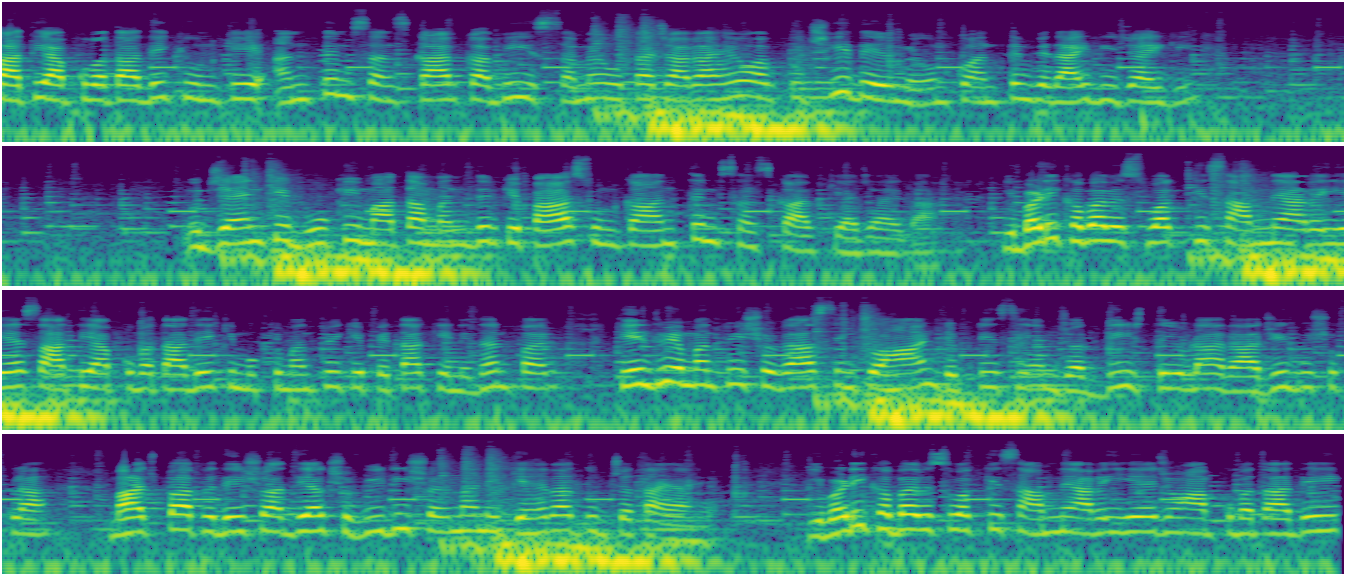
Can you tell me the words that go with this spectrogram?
साथ ही आपको बता दें कि उनके अंतिम संस्कार का भी समय होता जा रहा है और कुछ ही देर में उनको अंतिम विदाई दी जाएगी। उज्जैन के भूखी माता मंदिर के पास उनका अंतिम संस्कार किया जाएगा। ये बड़ी खबर इस वक्त की सामने आ रही है। साथ ही आपको बता दें कि मुख्यमंत्री के पिता के निधन पर केंद्रीय मंत्री शिवराज सिंह चौहान, डिप्टी सीएम जगदीश देवड़ा, राजेंद्र शुक्ला, भाजपा प्रदेशाध्यक्ष वी शर्मा ने गहरा दुख जताया है। ये बड़ी खबर इस वक्त की सामने आ रही है, जहाँ आपको बता दें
